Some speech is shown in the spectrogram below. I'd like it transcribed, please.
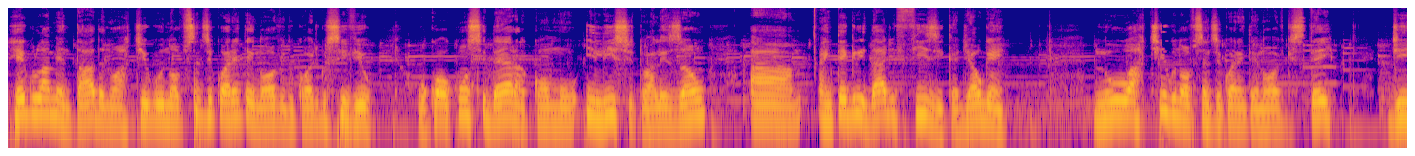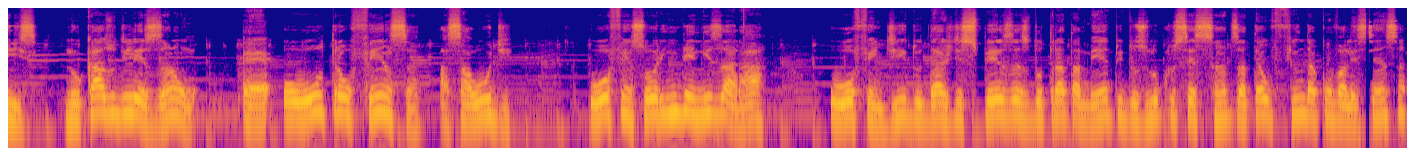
regulamentada no artigo 949 do Código Civil, o qual considera como ilícito a lesão à, à integridade física de alguém. No artigo 949 que citei, diz: no caso de lesão é, ou outra ofensa à saúde, o ofensor indenizará o ofendido das despesas do tratamento e dos lucros cessantes até o fim da convalescença,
